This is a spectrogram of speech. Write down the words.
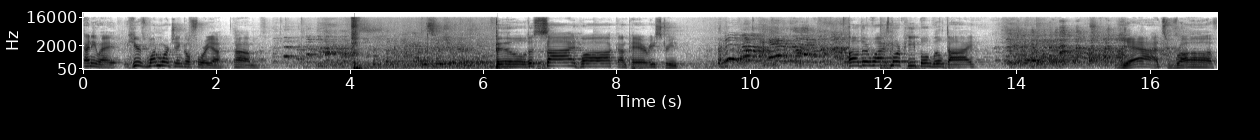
Anyway, here's one more jingle for you. Um, build a sidewalk on Perry Street. Otherwise, more people will die. Yeah, it's rough.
